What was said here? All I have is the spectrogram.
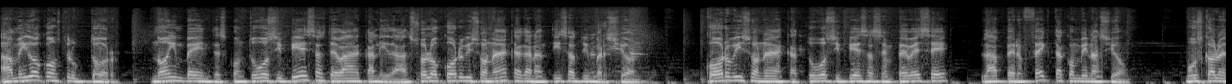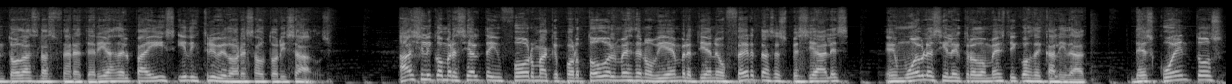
Amigo constructor, no inventes con tubos y piezas de baja calidad. Solo Corby Sonaca garantiza tu inversión. Corby Sonaca, tubos y piezas en PVC, la perfecta combinación. Búscalo en todas las ferreterías del país y distribuidores autorizados. Ashley Comercial te informa que por todo el mes de noviembre tiene ofertas especiales en muebles y electrodomésticos de calidad. Descuentos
